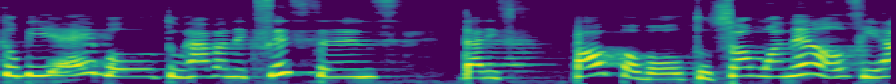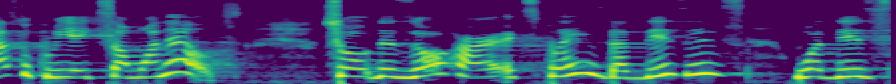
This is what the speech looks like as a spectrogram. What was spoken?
to be able to have an existence that is palpable to someone else, he has to create someone else. So the Zohar explains that this is what this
